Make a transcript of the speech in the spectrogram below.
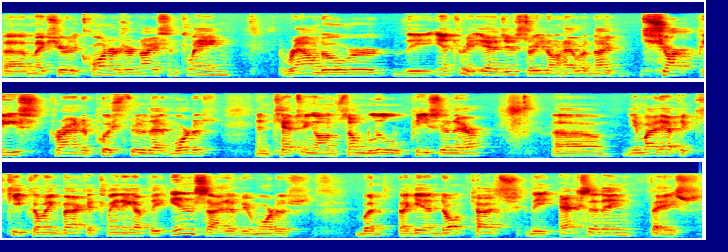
uh, make sure the corners are nice and clean. Round over the entry edges so you don't have a nice sharp piece trying to push through that mortise and catching on some little piece in there. Um, you might have to keep coming back and cleaning up the inside of your mortise, but again, don't touch the exiting face.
